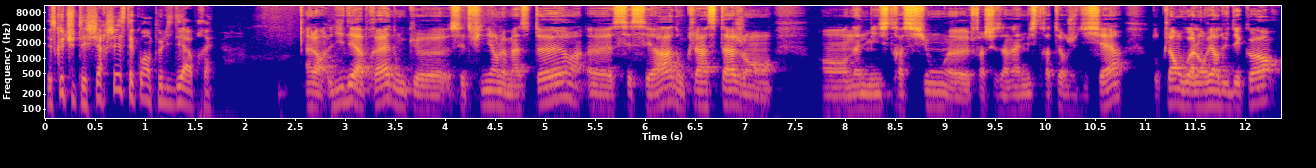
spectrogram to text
est-ce que tu t'es cherché? C'était quoi un peu l'idée après? Alors l'idée après, donc euh, c'est de finir le master euh, CCA. Donc là, stage en, en administration, enfin chez un administrateur judiciaire. Donc là, on voit l'envers du décor,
